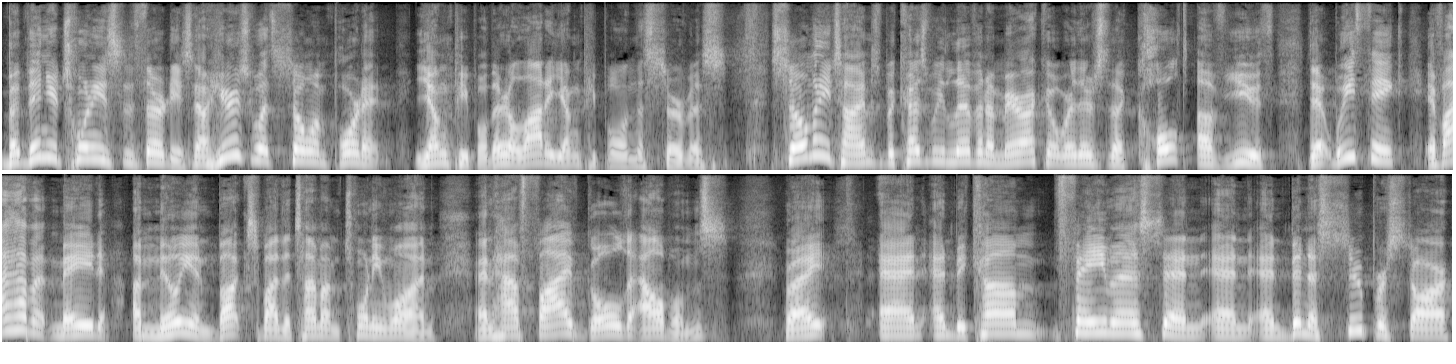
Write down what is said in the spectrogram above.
But then your 20s to 30s. Now, here's what's so important young people. There are a lot of young people in this service. So many times, because we live in America where there's the cult of youth, that we think if I haven't made a million bucks by the time I'm 21 and have five gold albums, right? And, and become famous and, and, and been a superstar,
